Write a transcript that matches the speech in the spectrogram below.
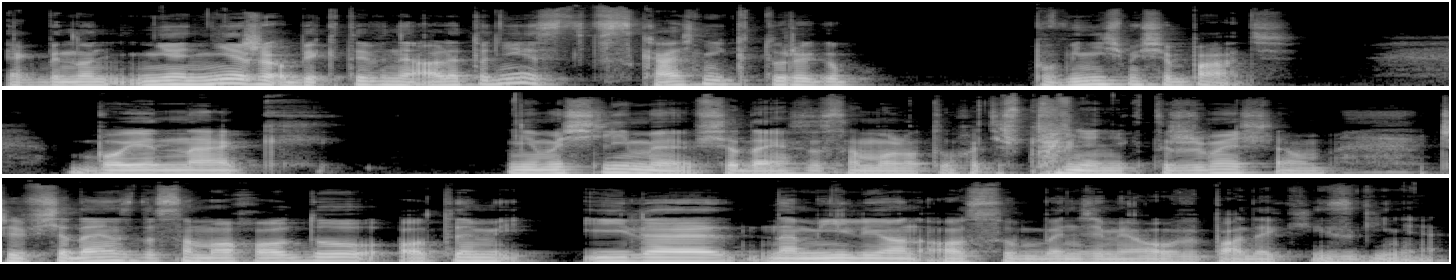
jakby no nie, nie, że obiektywny, ale to nie jest wskaźnik, którego powinniśmy się bać. Bo jednak nie myślimy wsiadając do samolotu, chociaż pewnie niektórzy myślą, czy wsiadając do samochodu o tym, ile na milion osób będzie miało wypadek i zginie.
